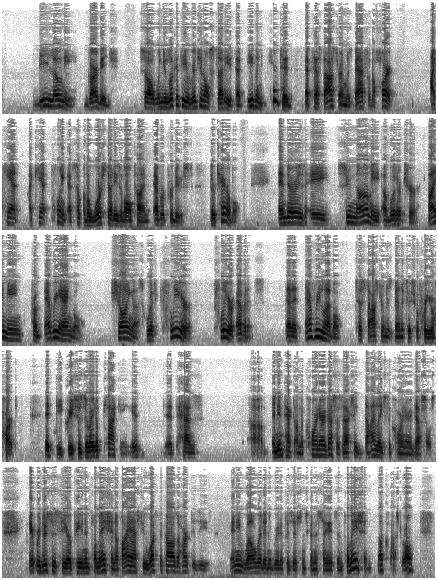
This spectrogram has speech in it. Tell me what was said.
Baloney, garbage. So when you look at the original studies that even hinted that testosterone was bad for the heart, I can't, I can't point at some of the worst studies of all time ever produced. They're terrible. And there is a tsunami of literature, I mean from every angle, showing us with clear, clear evidence that at every level, testosterone is beneficial for your heart. It decreases the rate of plaquing. It, it has um, an impact on the coronary vessels. It actually dilates the coronary vessels. It reduces CRP and inflammation. If I asked you, what's the cause of heart disease? Any well-read integrative physician is going to say it's inflammation, not cholesterol.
